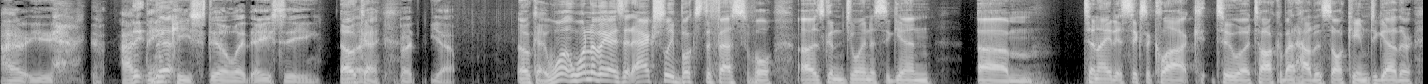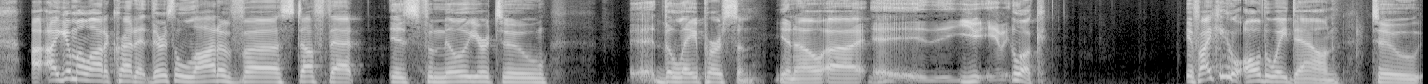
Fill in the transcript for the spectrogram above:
I I The- think the- he's still at AC. but- Okay. but yeah. Okay, one one of the guys that actually books the festival uh, is going to join us again um, tonight at six o'clock to uh, talk about how this all came together. I, I give him a lot of credit. There's a lot of uh, stuff that is familiar to uh, the layperson. You know, uh, you look. If I can go all the way down to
